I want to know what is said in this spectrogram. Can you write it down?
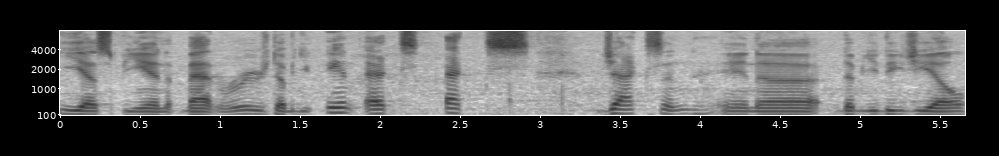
ESPN Baton Rouge, WNXX Jackson, and uh, WDGL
